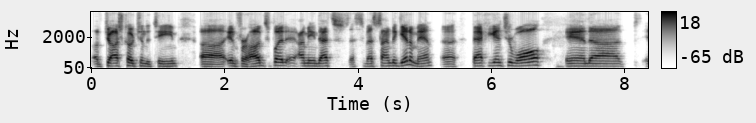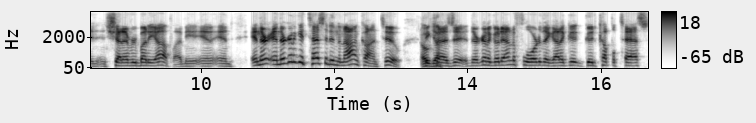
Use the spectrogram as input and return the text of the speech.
of josh coaching the team uh, in for hugs. But i mean that's that's the best time to get them man. Uh, back against your wall and uh, and, and, shut everybody up. I mean, and and, and they're and they're going to get tested in the non-con too because oh, yeah. they're going to go down to Florida. They got a good good couple tests.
